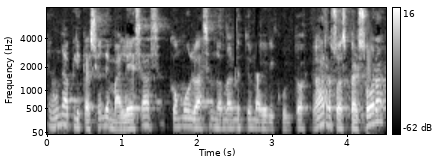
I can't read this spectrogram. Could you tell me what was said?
en una aplicación de malezas, ¿cómo lo hace normalmente un agricultor? Agarra su aspersora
